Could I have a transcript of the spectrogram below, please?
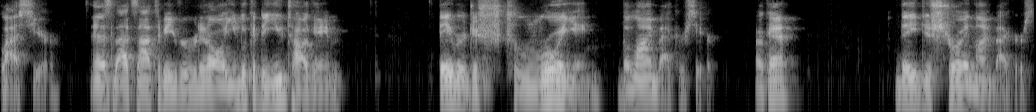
last year. And that's, that's not to be rude at all. You look at the Utah game they were destroying the linebackers here. Okay. They destroyed linebackers,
